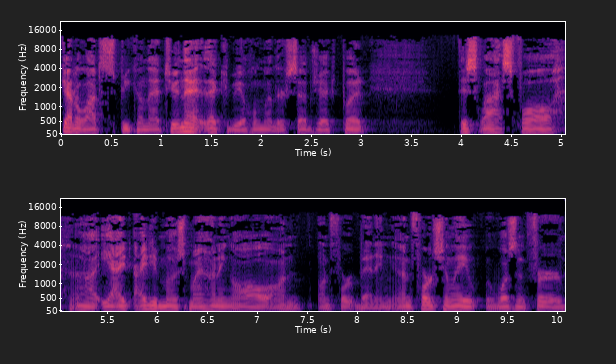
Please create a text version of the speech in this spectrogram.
got a lot to speak on that too, and that that could be a whole other subject. But this last fall, uh, yeah, I, I did most of my hunting all on on Fort Benning. Unfortunately, it wasn't for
